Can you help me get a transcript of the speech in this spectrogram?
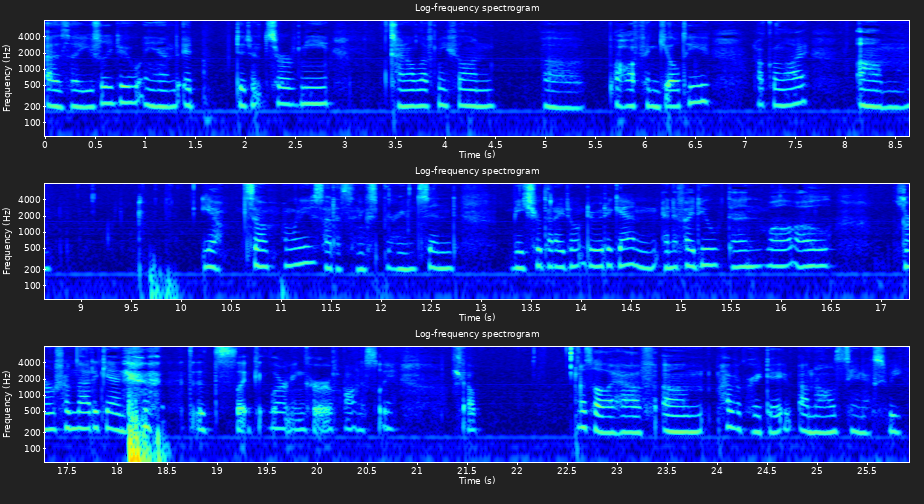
as I usually do, and it didn't serve me. Kind of left me feeling uh, off and guilty. Not gonna lie. Um, yeah, so I'm gonna use that as an experience and make sure that I don't do it again. And if I do, then well, I'll learn from that again. it's like a learning curve, honestly. So that's all I have. Um, have a great day, and I'll see you next week.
